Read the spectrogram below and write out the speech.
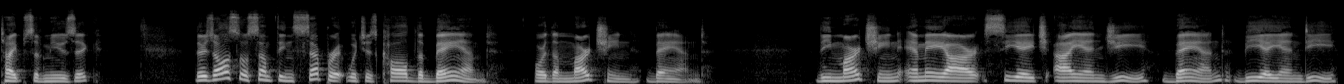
types of music. There's also something separate which is called the band or the marching band. The marching, M A R C H I N G, band, B A N D,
